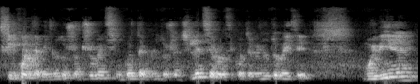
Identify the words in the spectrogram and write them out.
50 minutos, en resumen, 50 minutos en silencio, los 50 minutos me dice, muy bien,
